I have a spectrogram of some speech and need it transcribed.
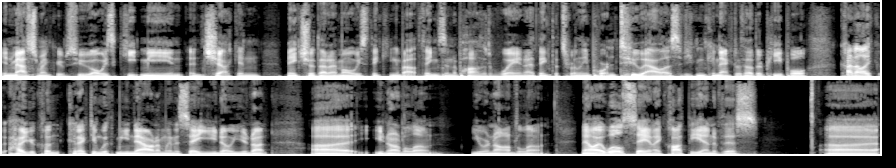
in mastermind groups who always keep me in, in, check and make sure that I'm always thinking about things in a positive way. And I think that's really important too, Alice. If you can connect with other people, kind of like how you're con- connecting with me now. And I'm going to say, you know, you're not uh, you're not alone. You are not alone. Now, I will say, and I caught the end of this uh,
